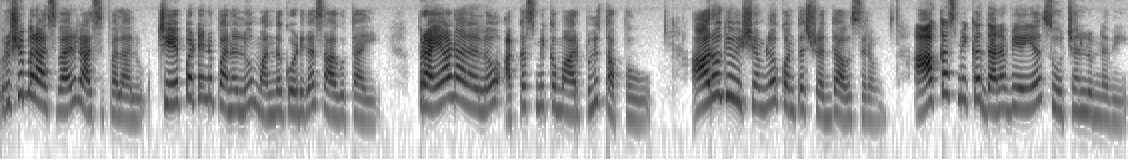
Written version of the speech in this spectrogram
వృషభ రాశి వారి రాశి ఫలాలు. చేపట్టిన పనులు మందకోడిగా సాగుతాయి. ప్రయాణాలలో ఆకస్మిక మార్పులు తప్పవు. ఆరోగ్య విషయంలో కొంత శ్రద్ధ అవసరం. ఆకస్మిక ధన వ్యయ సూచనలున్నవి.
